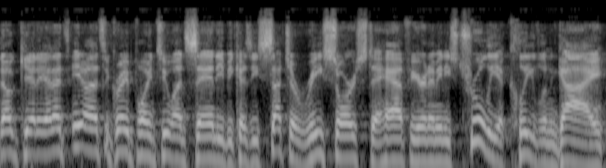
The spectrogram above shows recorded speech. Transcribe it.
no kidding. And that's you know that's a great point too on Sandy because he's such a resource to have here, and I mean he's truly a Cleveland guy.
